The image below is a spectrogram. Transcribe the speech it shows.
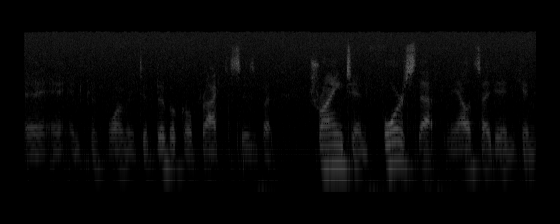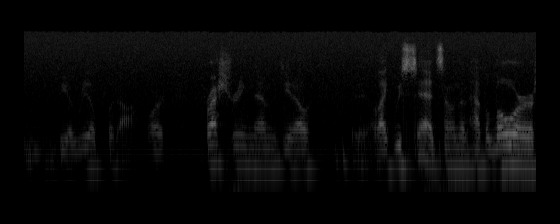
and, and conforming to biblical practices, but trying to enforce that from the outside in can be a real put off or pressuring them, you know, like we said, some of them have a lower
